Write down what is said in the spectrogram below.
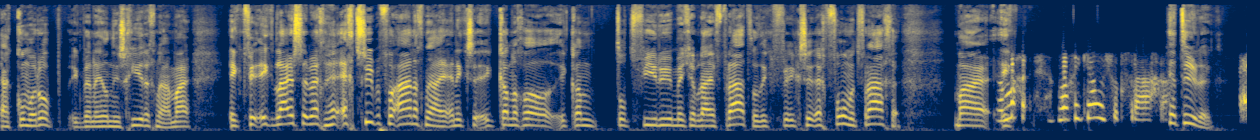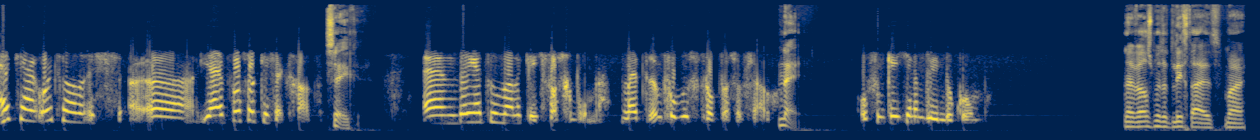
Ja, kom maar op. Ik ben er heel nieuwsgierig naar. Maar ik, vind, ik luister echt, echt super veel aandacht naar je. En ik, ik kan nog wel... Ik kan tot vier uur met je blijven praten. Want ik, ik zit echt vol met vragen. Maar ik... mag, ik jou eens wat vragen? Ja, tuurlijk. Heb jij ooit wel eens... eh, eh, jij hebt vast wel een keer seks gehad. Zeker. En ben jij toen wel een keertje vastgebonden? Met een bijvoorbeeld stropdas of zo? Nee. Of een keertje een blinddoek om? Nee, wel eens met het licht uit, maar...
